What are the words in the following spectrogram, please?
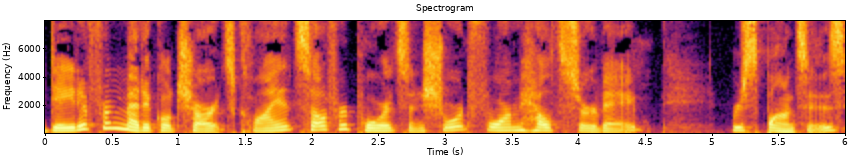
Data from medical charts, client self reports, and short form health survey responses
